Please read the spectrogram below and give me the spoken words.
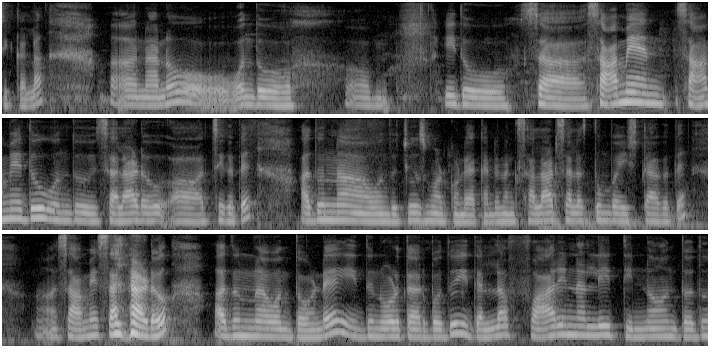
ಸಿಕ್ಕಲ್ಲ. ನಾನು ಒಂದು ಇದು ಸಾಮೆ ಅನ್, ಸಾಮೆದು ಒಂದು ಸಲಾಡು ಅದು ಸಿಗುತ್ತೆ. ಅದನ್ನು ಒಂದು ಚೂಸ್ ಮಾಡಿಕೊಂಡೆ. ಯಾಕಂದರೆ ನಂಗೆ ಸಲಾಡ್ಸ್ ಎಲ್ಲ ತುಂಬ ಇಷ್ಟ ಆಗುತ್ತೆ. ಸಾಮೆ ಸಲಾಡು ಅದನ್ನು ಒಂದು ತೊಗೊಂಡೆ. ಇದು ನೋಡ್ತಾ ಇರ್ಬೋದು. ಇದೆಲ್ಲ ಫಾರಿನಲ್ಲಿ ತಿನ್ನೋ ಅಂಥದ್ದು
